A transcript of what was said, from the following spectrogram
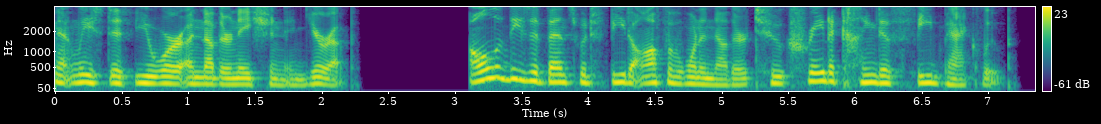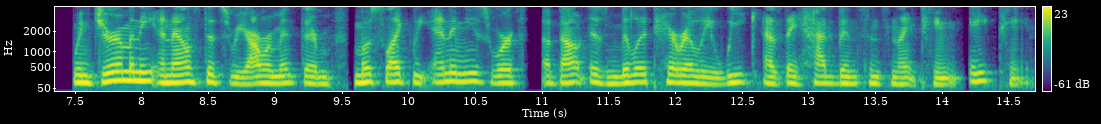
at least if you were another nation in Europe. All of these events would feed off of one another to create a kind of feedback loop. When Germany announced its rearmament, their most likely enemies were about as militarily weak as they had been since 1918.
